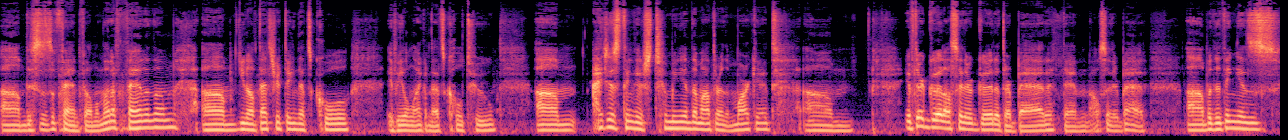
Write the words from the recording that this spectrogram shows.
Um, this is a fan film. I'm not a fan of them. Um, you know, if that's your thing, that's cool. If you don't like them, that's cool too. Um, I just think there's too many of them out there in the market. Um, if they're good, I'll say they're good. If they're bad, then I'll say they're bad. Uh, but the thing is,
